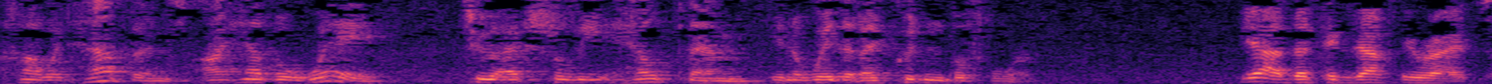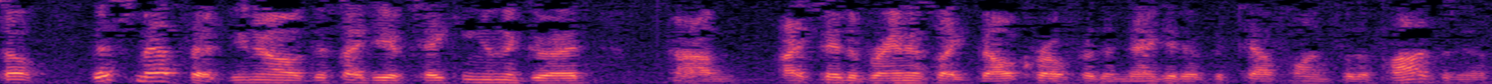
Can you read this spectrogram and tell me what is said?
how it happens, I have a way to actually help them in a way that I couldn't before. Yeah, that's exactly right. So this method, you know, this idea of taking in the good, um, I say the brain is like Velcro for the negative, but Teflon for the positive.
